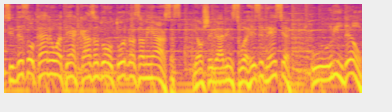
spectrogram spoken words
se deslocaram até a casa do autor das ameaças e ao chegar em sua residência, o Lindão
